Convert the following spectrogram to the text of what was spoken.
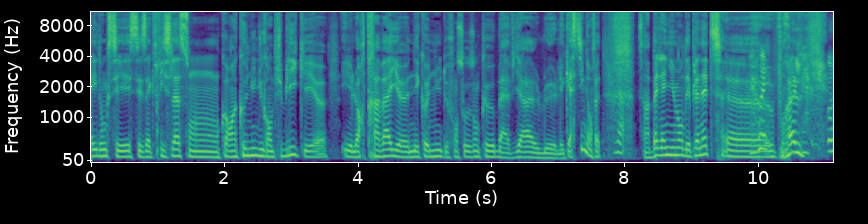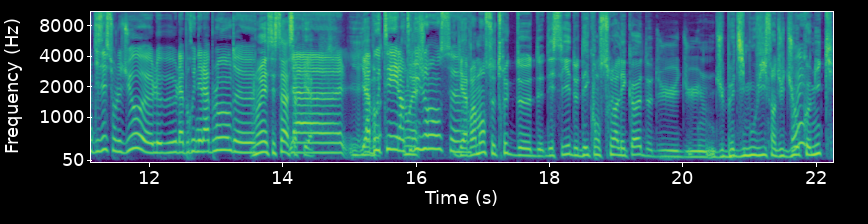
Et donc, ces, ces actrices-là sont encore inconnues du grand public et, et leur travail n'est connu de François Ozon que bah, via le- les castings, en fait. C'est un bel alignement des planètes Ouais. pour elles. On disait sur le duo, le- la brune et la blonde, Ouais, c'est ça. La, a beauté, l'intelligence. Il y a euh, vraiment ce truc de- de- d'essayer de, déconstruire les codes du, du, du buddy movie, enfin du duo Ouais. comique,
